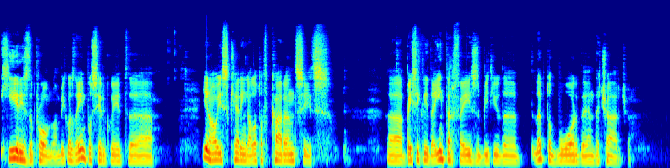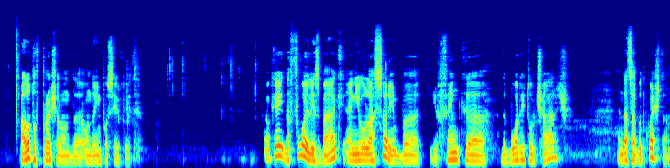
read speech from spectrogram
here is the problem because the input circuit, uh, you know, is carrying a lot of currents. It's uh, basically the interface between the laptop board and the charger. A lot of pressure on the on the input circuit. Okay, the foil is back and you'll ask, sorry, but you think uh, the board it will charge? And that's a good question.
